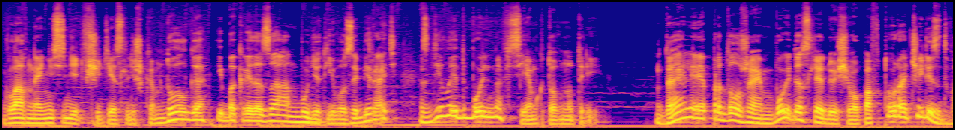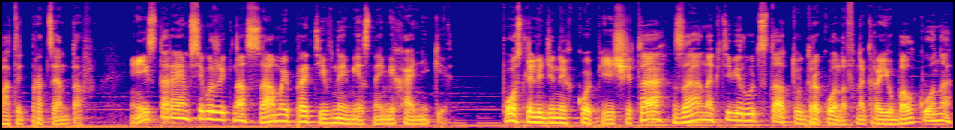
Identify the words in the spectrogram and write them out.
Главное не сидеть в щите слишком долго, ибо когда Заан будет его забирать, сделает больно всем, кто внутри. Далее продолжаем бой до следующего повтора через 20%. И стараемся выжить на самой противной местной механике. После ледяных копий и щита Заан активирует статую драконов на краю балкона,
